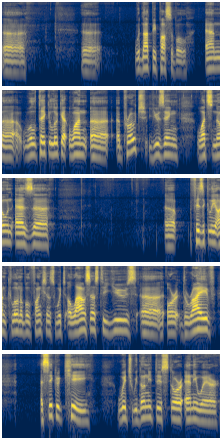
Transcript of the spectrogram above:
uh, would not be possible. And uh, we'll take a look at one uh, approach using what's known as uh, uh physically unclonable functions, which allows us to use uh, or derive a secret key, which we don't need to store anywhere,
